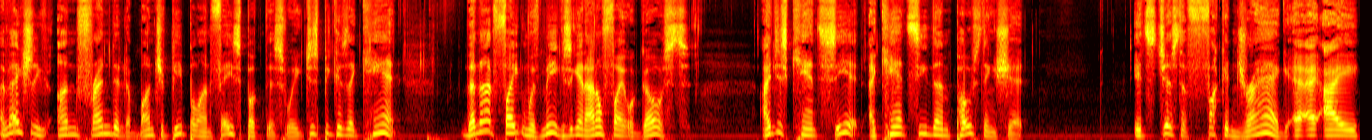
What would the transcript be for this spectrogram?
I've actually unfriended a bunch of people on Facebook this week just because I can't. They're not fighting with me because again, I don't fight with ghosts. I just can't see it. I can't see them posting shit. It's just a fucking drag. I, I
